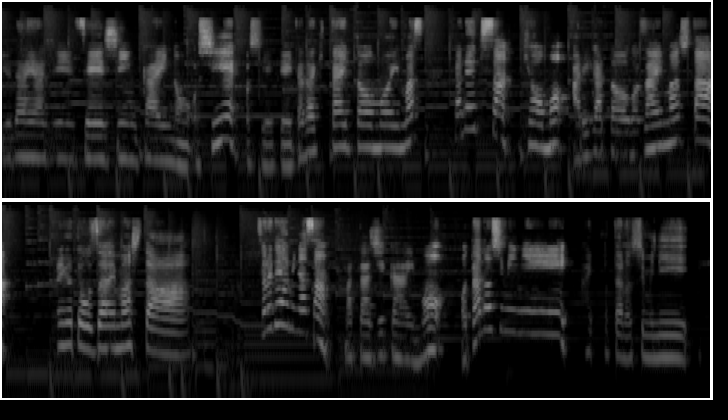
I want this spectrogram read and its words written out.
ユダヤ人精神科医の教え、教えていただきたいと思います。種内さん、今日もありがとうございました。ありがとうございました。それでは皆さん、また次回もお楽しみに。はい、お楽しみに。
